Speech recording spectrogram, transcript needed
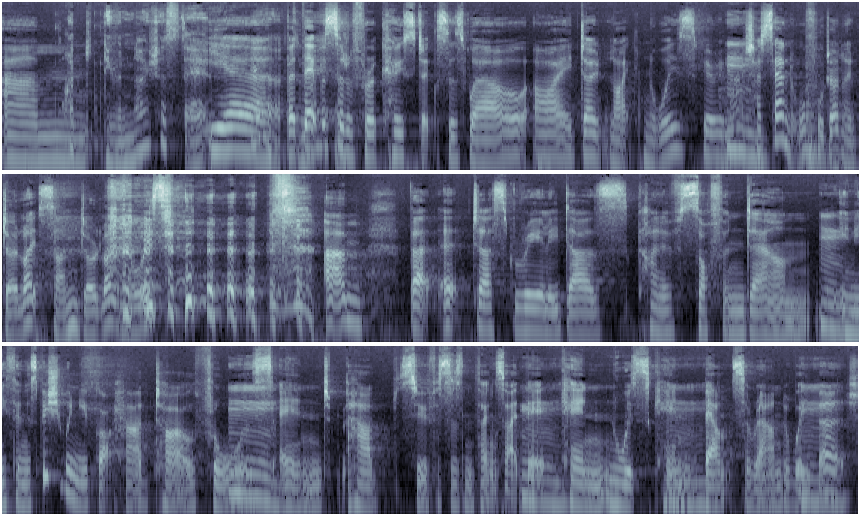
Um, I didn't even notice that. Yeah, yeah but that was sort of for acoustics as well. I don't like noise very much. Mm. I sound awful, don't I? Don't like sun, don't like noise. um, but it just really does kind of soften down mm. anything, especially when you've got hard tile floors mm. and hard surfaces and things like that. Mm. Can noise can mm. bounce around a wee mm. bit.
